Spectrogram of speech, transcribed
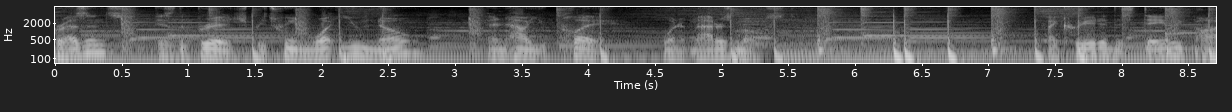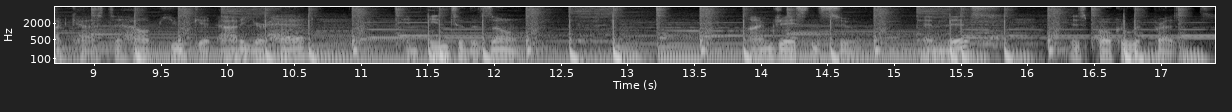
Presence is the bridge between what you know and how you play when it matters most. I created this daily podcast to help you get out of your head and into the zone. I'm Jason Su, and this is Poker with Presence.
